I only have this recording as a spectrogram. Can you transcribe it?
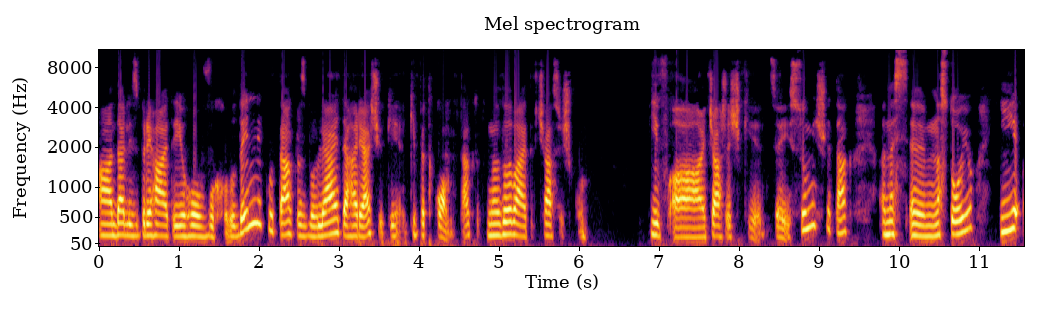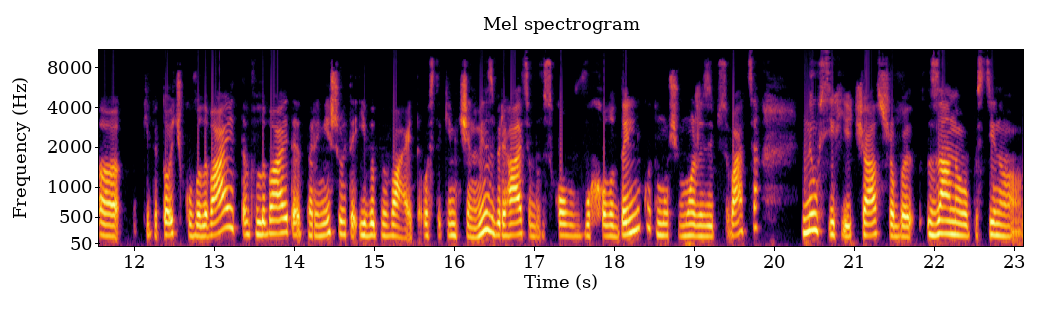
а далі зберігаєте його в холодильнику, так, розбавляєте гарячим ки- кипятком. Так, тобто наливаєте в чашечку пів а, чашечки цієї суміші, так, е, настою, і е, кипяточку виливаєте, вливаєте, перемішуєте і випиваєте. Ось таким чином. Він зберігається обов'язково в холодильнику, тому що може зіпсуватися. Не у всіх є час, щоб заново постійно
